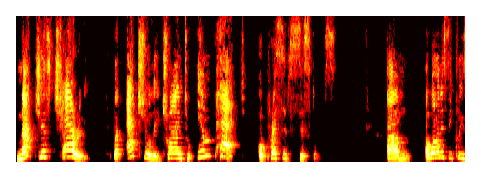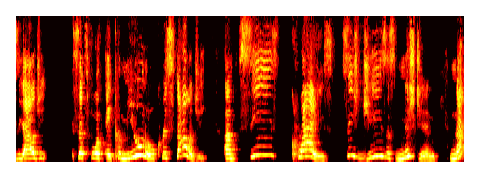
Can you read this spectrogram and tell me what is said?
not just charity, but actually trying to impact oppressive systems. Um, a womanist ecclesiology sets forth a communal Christology, um, sees Christ sees Jesus' mission not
